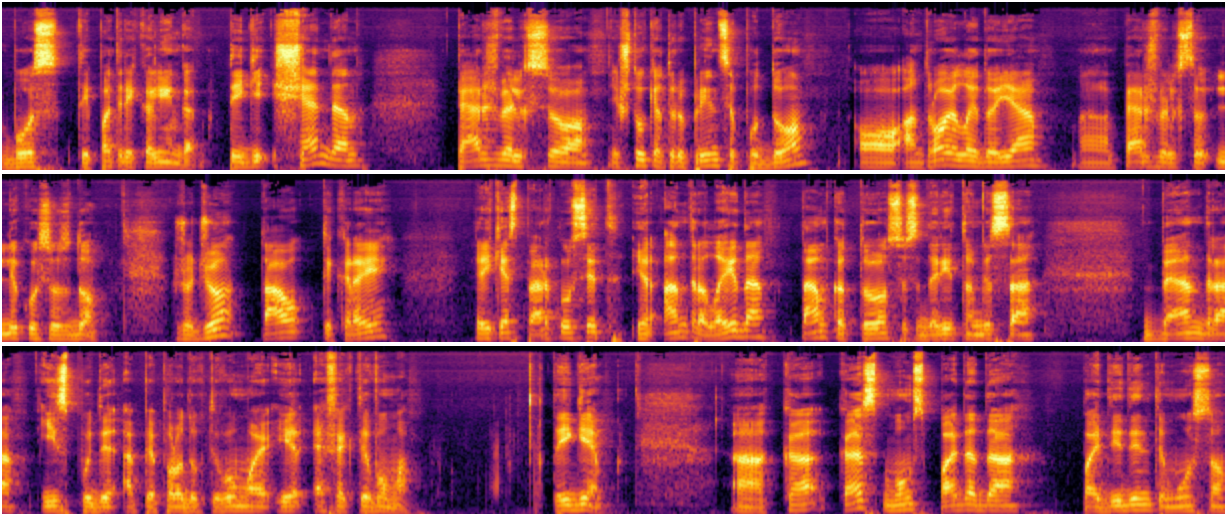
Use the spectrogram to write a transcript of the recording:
bus taip pat reikalinga. Taigi šiandien peržvelgsiu iš tų keturių principų du, o antrojo laidoje peržvelgsiu likusius du. Žodžiu, tau tikrai reikės perklausyti ir antrą laidą tam, kad tu susidarytum visą bendrą įspūdį apie produktivumą ir efektyvumą. Taigi, ka, kas mums padeda padidinti mūsų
